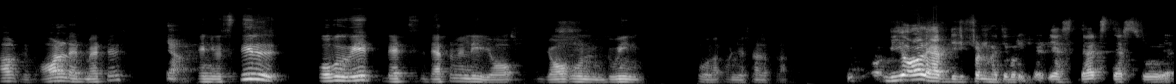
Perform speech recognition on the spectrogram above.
out is all that matters, Yeah. and you're still overweight, that's definitely your your own doing on yourself. We all have different metabolic rate. Yes, that's that's true. yeah.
